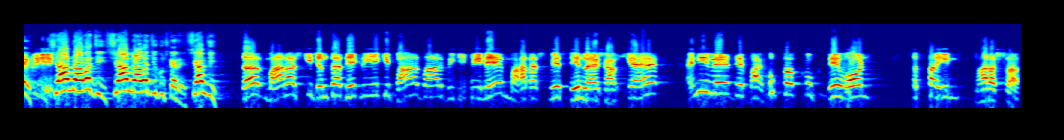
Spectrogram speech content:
मिनट श्याम रावत जी श्याम रावत जी कुछ कह रहे हैं श्याम जी। सर महाराष्ट्र की जनता देख रही है कि बार बार बीजेपी ने महाराष्ट्र में सेल लगा काम किया है। Anyway they hook they want सत्ता इन महाराष्ट्र।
